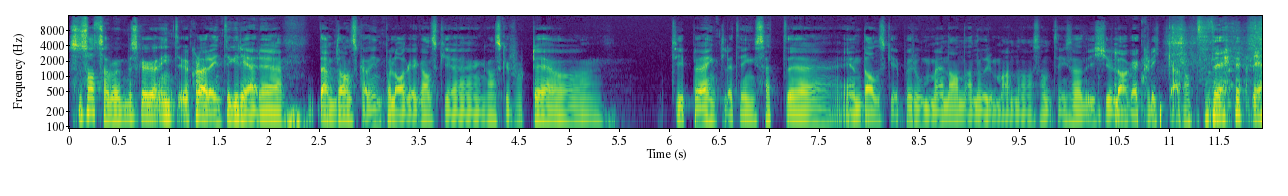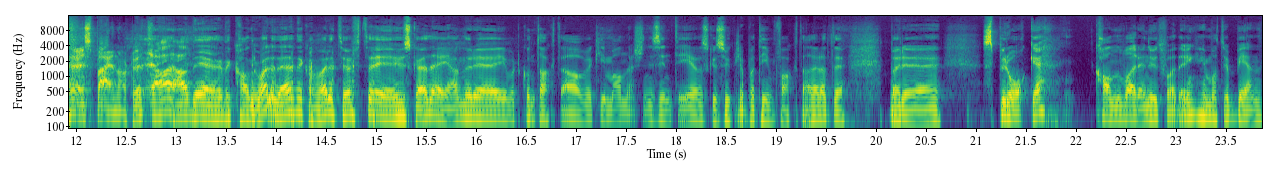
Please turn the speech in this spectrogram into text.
Så satser vi at vi skal klare å integrere de danskene inn på laget ganske, ganske fort. Det er jo type enkle ting. Sette en danske på rommet, en annen nordmann og sånne ting. Så du ikke lager klikker. Sånt. Det, det høres beinhardt ut. Ja, ja det, det, kan jo være det. Det kan være tøft. Jeg husker jo det igjen når jeg ble kontakta av Kim Andersen i sin tid og skulle sykle på Team Fakta. Der, at det, bare språket kan være en utfordring. Jeg måtte jo be han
